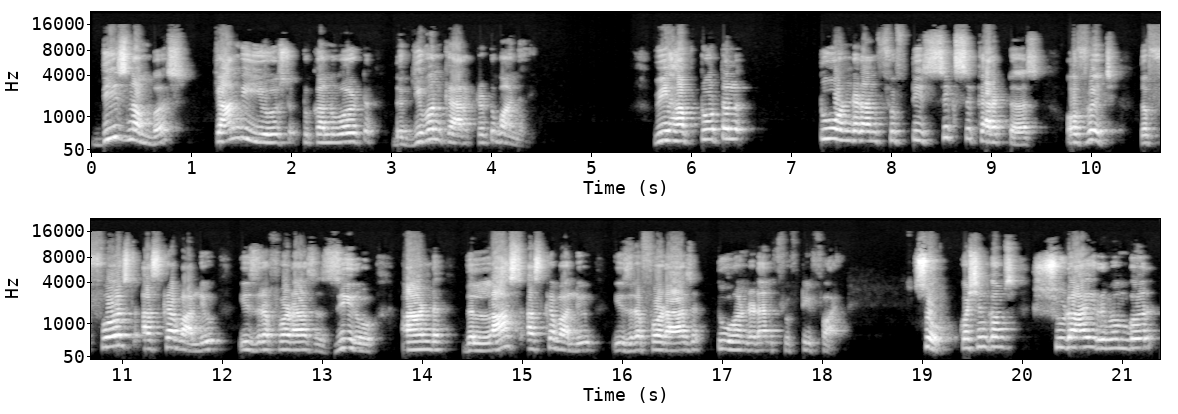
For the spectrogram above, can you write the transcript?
These numbers can be used to convert the given character to binary. We have total 256 characters of which the first ASCII value is referred as 0 and the last ASCII value is referred as 255. So question comes, should I remember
